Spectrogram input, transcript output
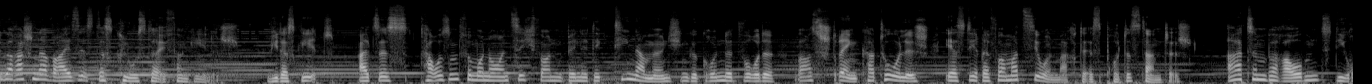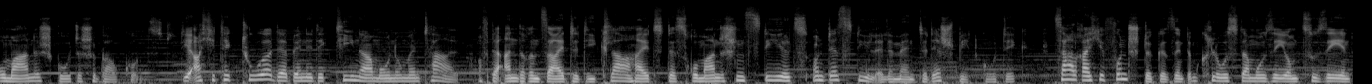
Überraschenderweise ist das Kloster evangelisch. Wie das geht? Als es 1095 von Benediktinermönchen gegründet wurde, war es streng katholisch. Erst die Reformation machte es protestantisch. Atemberaubend die romanisch-gotische Baukunst. Die Architektur der Benediktiner monumental. Auf der anderen Seite die Klarheit des romanischen Stils und der Stilelemente der Spätgotik. Zahlreiche Fundstücke sind im Klostermuseum zu sehen,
